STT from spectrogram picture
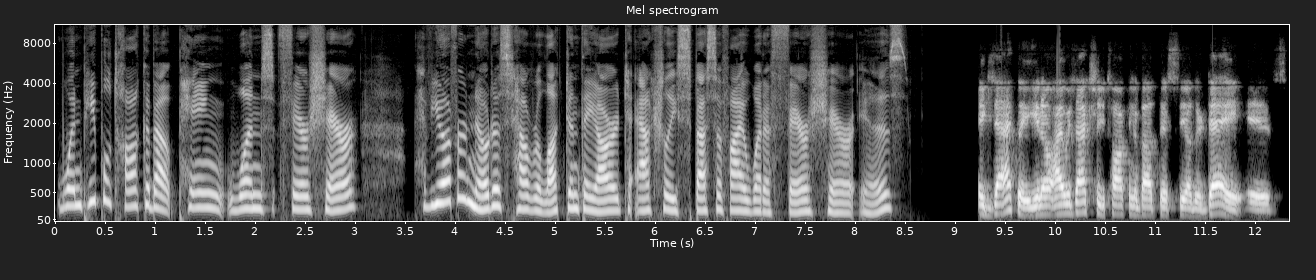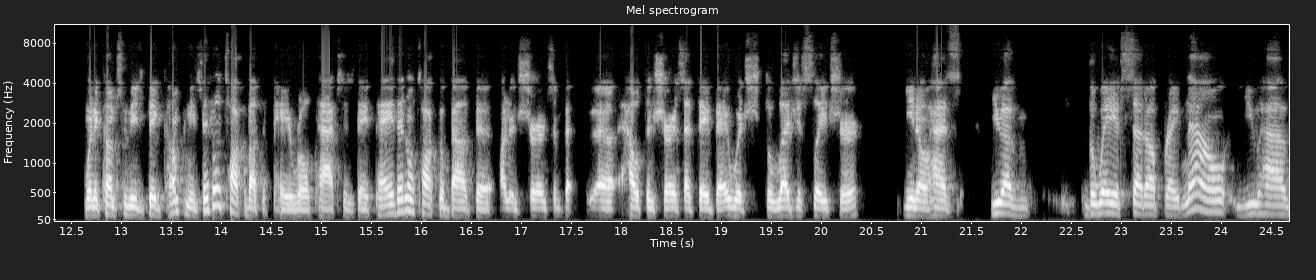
when people talk about paying one's fair share, have you ever noticed how reluctant they are to actually specify what a fair share is? Exactly. You know, I was actually talking about this the other day is when it comes to these big companies, they don't talk about the payroll taxes they pay. They don't talk about the uninsurance, uh, health insurance that they pay, which the legislature, you know, has, you have the way it's set up right now, you have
